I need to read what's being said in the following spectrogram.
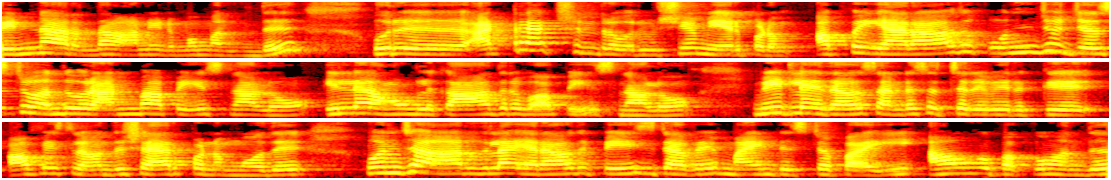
பெண்ணா இருந்தா ஆணிடமோ வந்து ஒரு அட்ராக்ஷன்ற ஒரு விஷயம் ஏற்படும். அப்ப யாராவது கொஞ்சம் ஜஸ்ட் வந்து ஒரு அன்பா பேசினாலும் இல்ல அவங்களுக்கு ஆதரவா பேசினாலும் வீட்டுல ஏதாவது சண்டை சச்சரவு இருக்கு ஆபீஸ்ல வந்து ஷேர் பண்ணும்போது கொஞ்சம் ஆறுதலா யாராவது பேசிட்டாவே மைண்ட் டிஸ்டர்ப் ஆகி அவங்க பக்கம் வந்து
